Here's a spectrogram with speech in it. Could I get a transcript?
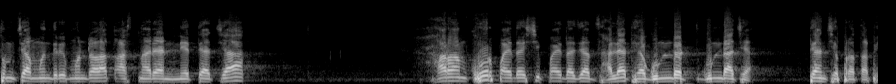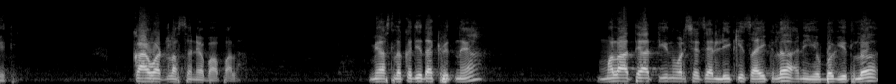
तुमच्या मंत्रिमंडळात असणाऱ्या नेत्याच्या हरामखोर पायदाशी पायदा ज्या झाल्यात ह्या गुंड गुंडाच्या. त्यांचे प्रताप येते काय वाटलं असतं या बापाला? मी असलं कधी दाखवित नाही हा? मला त्या तीन वर्षाच्या लेकीच ऐकलं आणि हे बघितलं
